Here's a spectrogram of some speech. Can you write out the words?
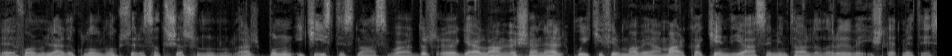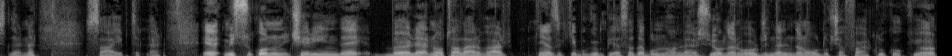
e, formüllerde kullanılmak üzere satışa sunulurlar. Bunun iki istisnası vardır. E, Guerlain ve Chanel bu iki firma veya marka kendi Yasemin tarlaları ve işletme tesislerine sahiptirler. Evet Mitsuko'nun içeriğinde böyle notalar var. Ne yazık ki bugün piyasada bulunan versiyonları orijinalinden oldukça farklı kokuyor.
